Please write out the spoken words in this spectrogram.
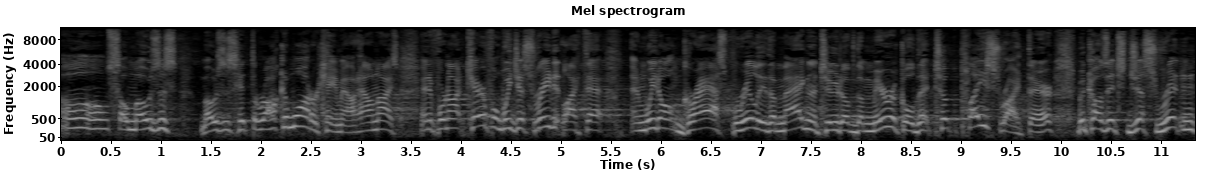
Oh, so Moses, Moses hit the rock and water came out. How nice. And if we're not careful, we just read it like that and we don't grasp really the magnitude of the miracle that took place right there because it's just written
